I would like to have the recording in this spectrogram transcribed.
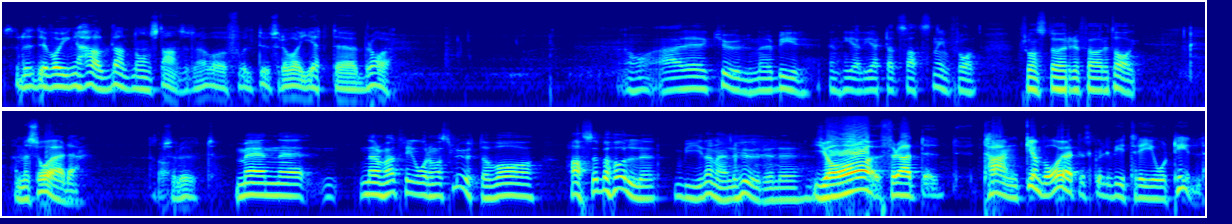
så det, det var ju inget halvdant någonstans utan det var fullt ut. Så det var jättebra. Ja, det är kul när det blir en helhjärtad satsning från, från större företag. Ja men så är det. Absolut. Men eh, när de här tre åren var slut då, var Hasse behöll bilarna, eller hur? Eller? Ja, för att tanken var ju att det skulle bli tre år till.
